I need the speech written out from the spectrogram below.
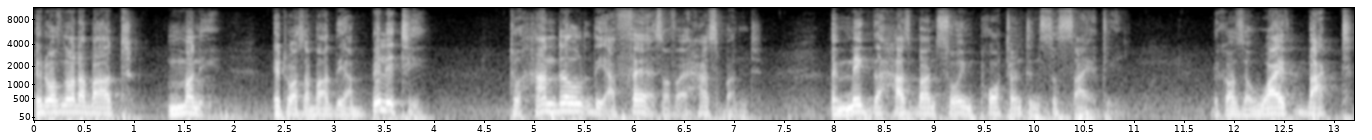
It was not about money, it was about the ability to handle the affairs of her husband and make the husband so important in society because the wife backed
